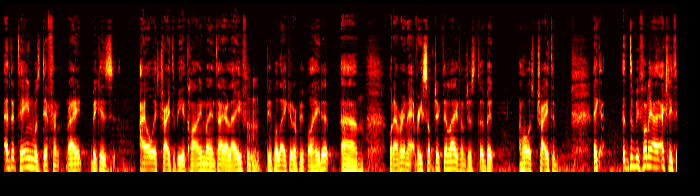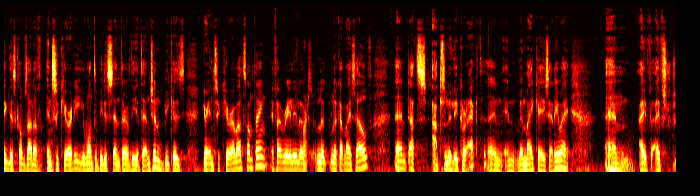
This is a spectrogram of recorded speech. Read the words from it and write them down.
entertain was different, right? Because I always tried to be a clown my entire life, and people like it or people hate it. Um, whatever, in every subject in life, I'm just a bit. I always try to, like, to be funny. I actually think this comes out of insecurity. You want to be the center of the attention because you're insecure about something. If I really look look look at myself, and that's absolutely correct in in, in my case anyway. And I've I've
